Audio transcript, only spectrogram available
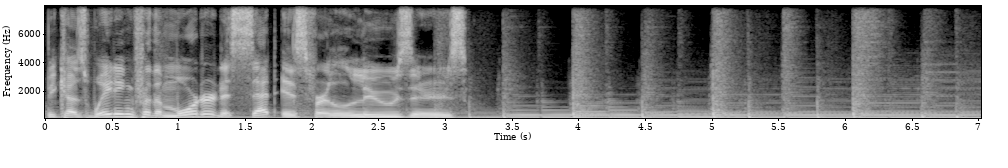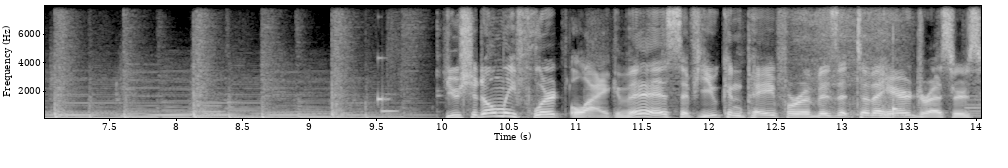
Because waiting for the mortar to set is for losers. You should only flirt like this if you can pay for a visit to the hairdressers.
